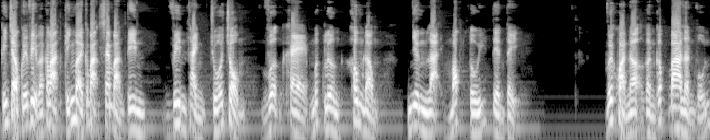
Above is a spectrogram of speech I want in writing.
Kính chào quý vị và các bạn, kính mời các bạn xem bản tin Vin thành chúa trổm, vượng khè mức lương không đồng nhưng lại móc túi tiền tỷ. Với khoản nợ gần gấp 3 lần vốn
